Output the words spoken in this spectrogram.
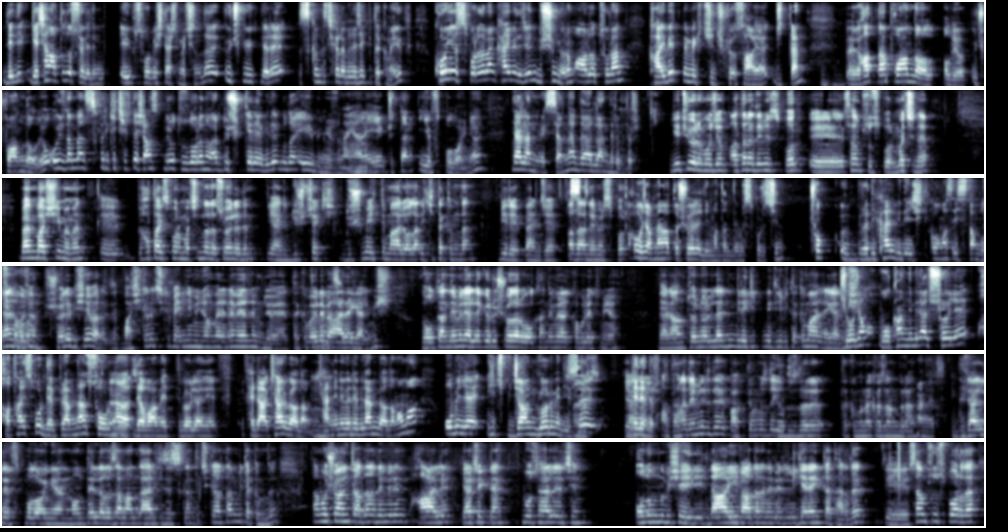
dedi, geçen hafta da söyledim Eyüp Spor Beşiktaş maçında. Üç büyüklere sıkıntı çıkarabilecek bir takım Eyüp. Konya Spor'a da ben kaybedeceğini düşünmüyorum. Arda Turan kaybetmemek için çıkıyor sahaya cidden. Ee, hatta puan da al- alıyor. 3 puan da alıyor. O yüzden ben 0-2 çifte şans 1.30'da oranı var. Düşük gelebilir. Bu da Eyüp'ün yüzünden yani. Eyüp cidden iyi futbol oynuyor. Değerlendirmek isteyenler değerlendirebilir. Geçiyorum hocam Adana Demirspor, e, Samsunspor maçına. Ben başlayayım hemen. E, Hatayspor maçında da söyledim. Yani düşecek, düşme ihtimali olan iki takımdan biri bence Adana Demirspor. Hocam ben hatta şöyle diyeyim Adana Demirspor için. Çok e, radikal bir değişiklik olmasa İstanbul Yani Spor olur. hocam şöyle bir şey var. Başkanı çıkıp 50 milyon verene veririm diyor yani. Takım öyle bir Evet. hale gelmiş. Volkan Demirel'le görüşüyorlar. Volkan Demirel kabul etmiyor. Yani antrenörlerin bile gitmediği bir takım haline gelmiş. Ki hocam Volkan Demirel şöyle Hatayspor depremden sonra Evet. devam etti. Böyle hani fedakar bir adam. Kendini verebilen bir adam ama o bile hiçbir can görmediyse Evet. Yani ne denir? Adana Demir de baktığımızda yıldızları takımına kazandıran, Evet. güzel de futbol oynayan, Montellalı zamanda herkese sıkıntı çıkartan bir takımdı. Ama şu anki Adana Demir'in hali gerçekten bu seferler için olumlu bir şey değil. Daha iyi bir Adana Demir lige renk katardı. Ee, Samsun Spor'da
